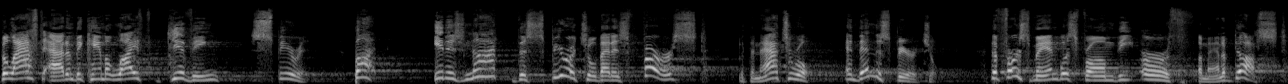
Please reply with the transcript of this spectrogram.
The last Adam became a life giving spirit. But it is not the spiritual that is first, but the natural, and then the spiritual. The first man was from the earth, a man of dust.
